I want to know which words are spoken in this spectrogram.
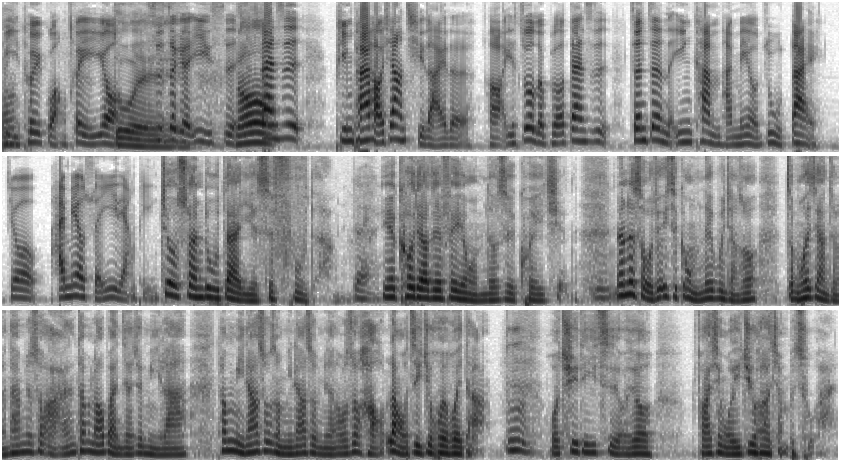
笔推广费用，对，是这个意思。然后但是品牌好像起来了，好也做的不错，但是真正的 income 还没有入袋。就还没有随意两平，就算入袋也是负的，对，因为扣掉这些费用，我们都是亏钱。嗯、那那时候我就一直跟我们内部讲说，怎么会这样？怎么？他们就说啊，他们老板讲就米拉，他们米拉说什么米拉说什么米拉。我说好，让我自己去会会打。嗯，我去第一次我就发现我一句话都讲不出来，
